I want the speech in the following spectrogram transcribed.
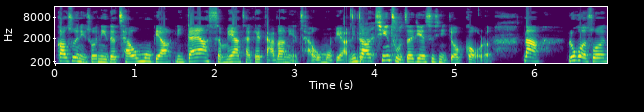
告诉你说你的财务目标，你该要什么样才可以达到你的财务目标，你只要清楚这件事情就够了。那如果说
